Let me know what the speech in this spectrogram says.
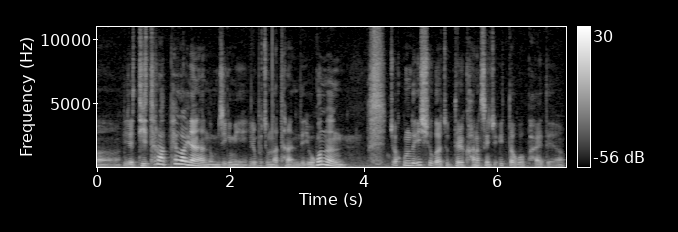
어, 이제 디지털 화폐 관련한 움직임이 일부 좀 나타났는데 요거는 조금 더 이슈가 좀 될 가능성이 좀 있다고 봐야 돼요.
